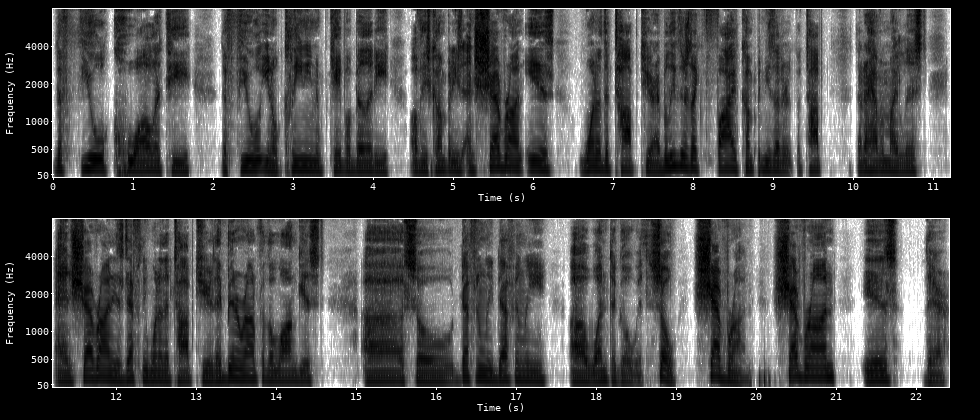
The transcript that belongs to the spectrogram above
the fuel quality, the fuel, you know, cleaning capability of these companies. And Chevron is one of the top tier. I believe there's like five companies that are at the top that I have on my list. And Chevron is definitely one of the top tier. They've been around for the longest. Uh, so definitely, definitely uh, one to go with. So Chevron. Chevron is there.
